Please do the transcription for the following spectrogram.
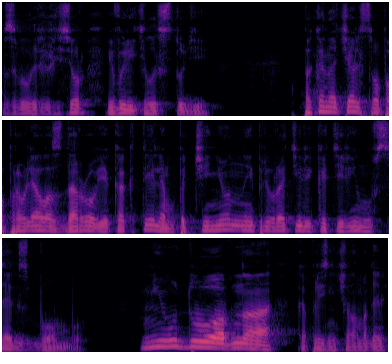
взвыл режиссер и вылетел из студии. Пока начальство поправляло здоровье коктейлем, подчиненные превратили Катерину в секс-бомбу. «Неудобно!» – капризничала модель.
